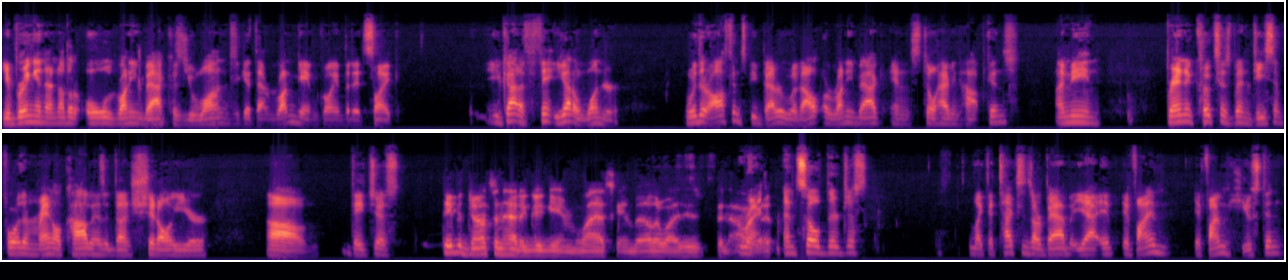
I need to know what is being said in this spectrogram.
You bring in another old running back because you wanted to get that run game going, but it's like you got to think, you got to wonder, would their offense be better without a running back and still having Hopkins? I mean, Brandin Cooks has been decent for them. Randall Cobb hasn't done shit all year. Um, they just David Johnson had a good game last game, but otherwise he's been out right, of it. and so they're just like the Texans are bad, but yeah, if, if I'm if I'm Houston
